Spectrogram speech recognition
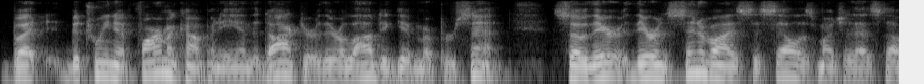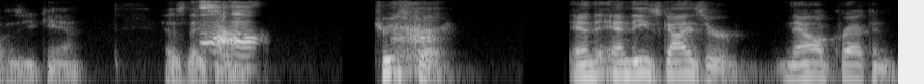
But between a pharma company and the doctor, they're allowed to give them a percent. So they're they're incentivized to sell as much of that stuff as you can, as they can. Ah. True story. And and these guys are now cracking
